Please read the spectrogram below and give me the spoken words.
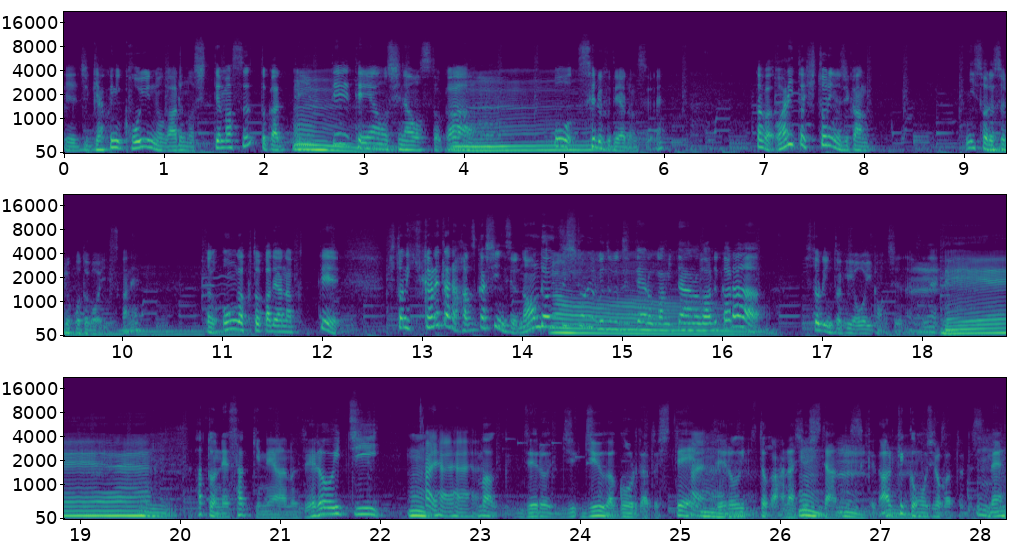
うん、え逆にこういうのがあるの知ってますとかって言って提案をし直すとかをセルフでやるんですよね。だから割と一人の時間にそれすることが多いですかね。だから音楽とかではなくて人に聞かれたら恥ずかしいんですよ。なんであいつ一人でブツブツってやろうかみたいなのがあるから一人の時が多いかもしれないですね。へえ、あとねさっきねあの01はいはいはいまあゼロ10がゴールだとして01とか話をしたんですけど、あれ結構面白かったですね、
